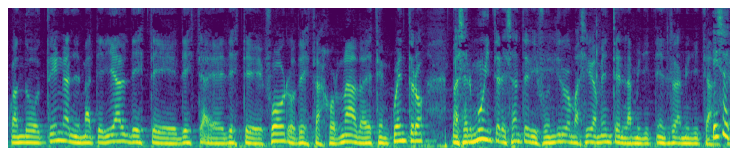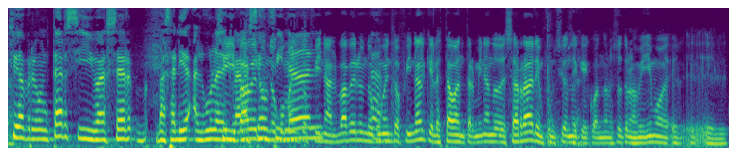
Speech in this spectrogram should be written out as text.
cuando tengan el material de este, de esta, de este foro, de esta jornada, de este encuentro, va a ser muy interesante difundirlo masivamente en la, en la militancia. Eso te iba a preguntar si va a ser, va a salir alguna sí, declaración va a haber un final. documento final. Va a haber un documento ah. final que lo estaban terminando de cerrar en función de que cuando nosotros nos vinimos el, el, el,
